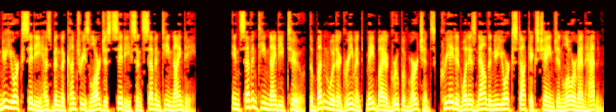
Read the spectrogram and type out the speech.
New York City has been the country's largest city since 1790. In 1792, the Buttonwood Agreement, made by a group of merchants, created what is now the New York Stock Exchange in Lower Manhattan.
